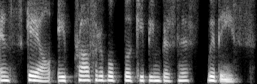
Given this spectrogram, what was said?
and scale a profitable bookkeeping business with ease.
